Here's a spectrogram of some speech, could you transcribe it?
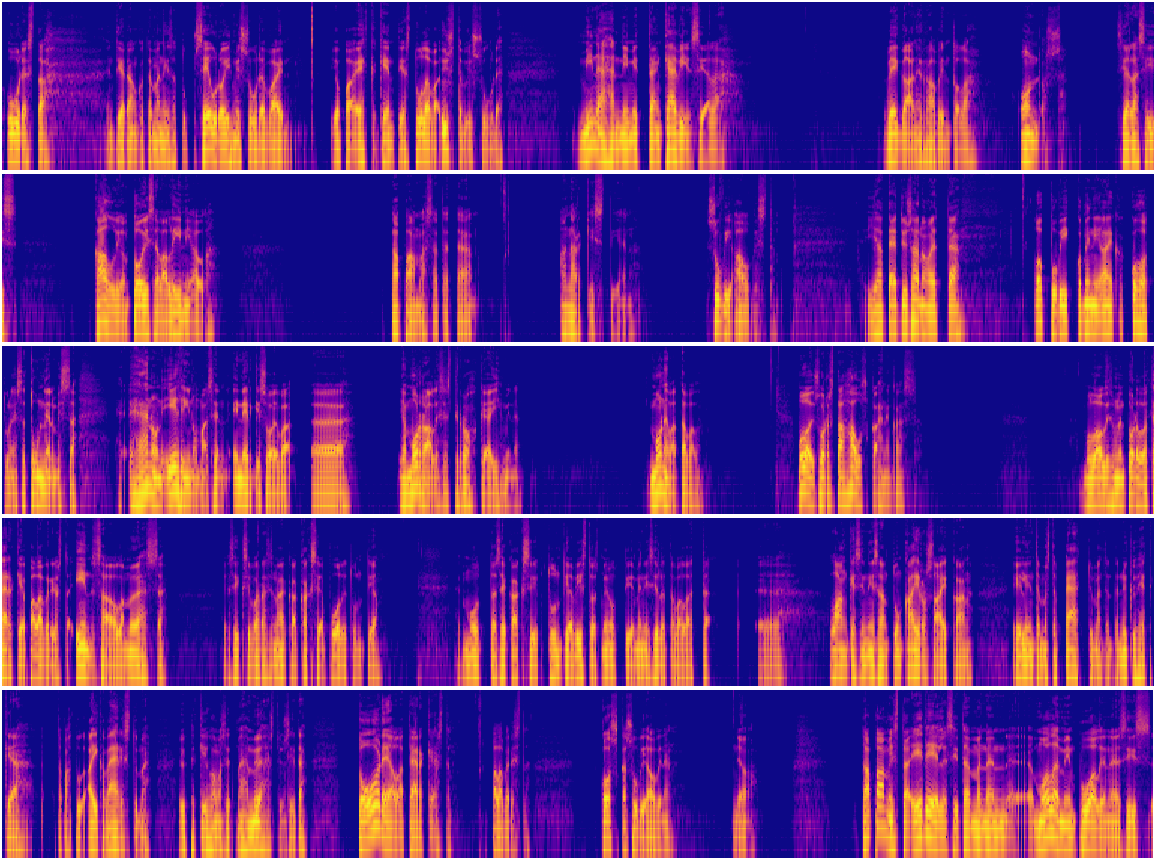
uudesta, en tiedä onko tämä niin sanottu pseudoihmissuhde vai jopa ehkä kenties tuleva ystävyyssuhde. Minähän nimittäin kävin siellä vegaaniravintola Ondossa. Siellä siis Kallion toisella linjalla tapaamassa tätä anarkistien Suvi Auvista. Ja täytyy sanoa, että loppuviikko meni aika kohottuneissa tunnelmissa. Hän on erinomaisen energisoiva öö, ja moraalisesti rohkea ihminen. Monella tavalla. Mulla oli suorastaan hauskaa hänen kanssaan. Mulla oli semmoinen todella tärkeä palaveri, josta en saa olla myöhässä, ja siksi varasin aikaa kaksi ja puoli tuntia. Mutta se kaksi tuntia 15 minuuttia meni sillä tavalla, että äh, lankesin niin sanottuun kairosaikaan, elin tämmöistä päättymätöntä nykyhetkeä, tapahtui aika vääristymä. Yhtäkkiä huomasin, että mähän myöhästyn siitä todella tärkeästä palaverista. Koska Suvi Auvinen. Joo. Tapaamista edelsi tämmöinen molemminpuolinen, siis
